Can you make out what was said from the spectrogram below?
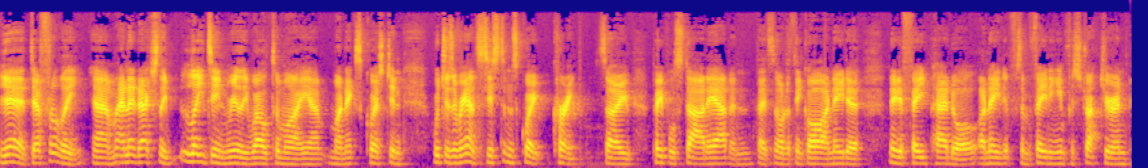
yeah, definitely, um, and it actually leads in really well to my um, my next question, which is around systems creep. So people start out and they sort of think, oh, I need a need a feed pad or I need some feeding infrastructure. And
